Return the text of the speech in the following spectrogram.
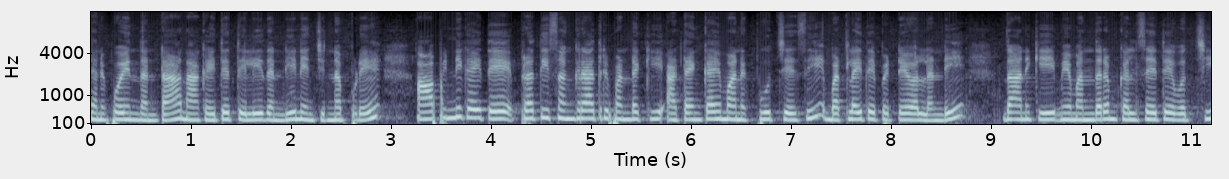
చనిపోయిందంట. నాకైతే తెలియదండి. నేను చిన్నప్పుడే ఆ పిన్నికైతే ప్రతి సంక్రాంతి పండక్కి ఆ టెంకాయ మనకు పూజ చేసి బట్టలు అయితే పెట్టేవాళ్ళండి. దానికి మేమందరం కలిసి అయితే వచ్చి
